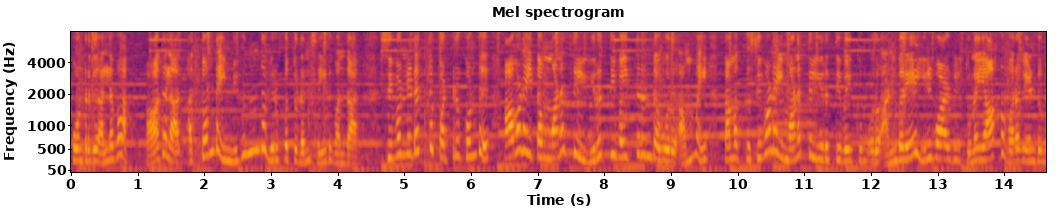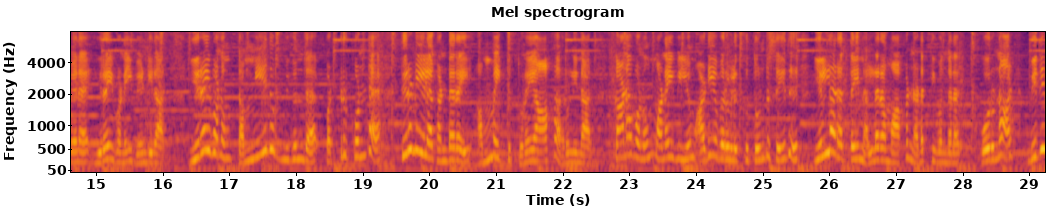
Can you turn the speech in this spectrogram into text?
போன்றது அல்லவா? ஆதலால் அத்தொண்டை மிகுந்த விருப்பத்துடன் செய்து வந்தார். சிவனிடத்து பற்று கொண்டு அவனை தம் மனத்தில் இருத்தி வைத்திருந்த ஒரு அம்மை தமக்கு சிவனை மனத்தில் இருத்தி வைக்கும் ஒரு அன்பரே இல்வாழ்வில் துணையாக வர வேண்டும் என இறைவனை வேண்டினார். இறைவனும் தம்மீது மிகுந்த பற்று கொண்ட திருநீலகண்டரை அம்மைக்கு துணையாக அருளினார். கணவனும் மனைவியும் அடியவர்களுக்கு தொண்டு செய்து இல்லறத்தை நல்லறமாக நடத்தி வந்தனர். ஒரு நாள் விதி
